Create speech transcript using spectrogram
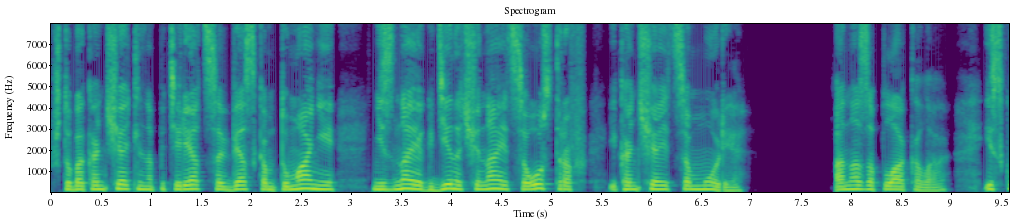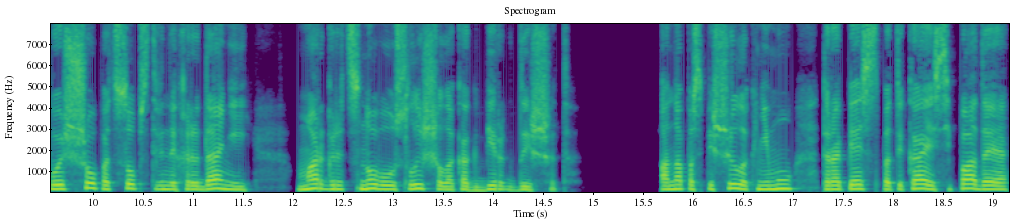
чтобы окончательно потеряться в вязком тумане, не зная, где начинается остров и кончается море. Она заплакала, и сквозь шепот собственных рыданий Маргарет снова услышала, как Бирк дышит. Она поспешила к нему, торопясь, спотыкаясь и падая,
